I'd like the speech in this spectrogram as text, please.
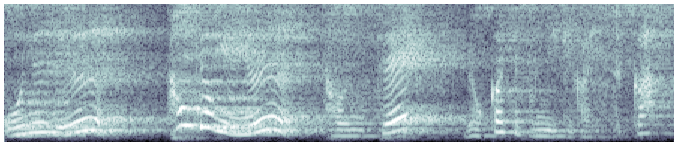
오늘은 성경에는 전체 몇 가지 분위기가 있을까?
